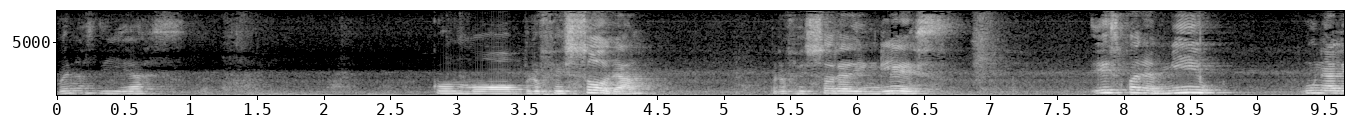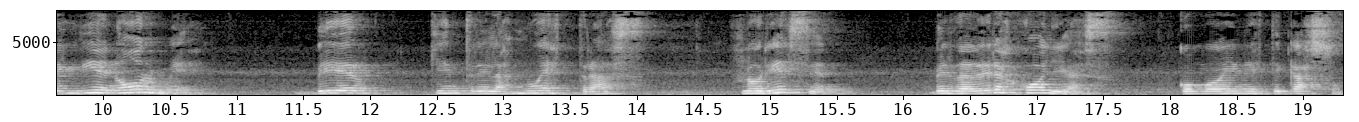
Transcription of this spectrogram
Buenos días. Como profesora, profesora de inglés, es para mí una alegría enorme ver que entre las nuestras florecen verdaderas joyas, como en este caso,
